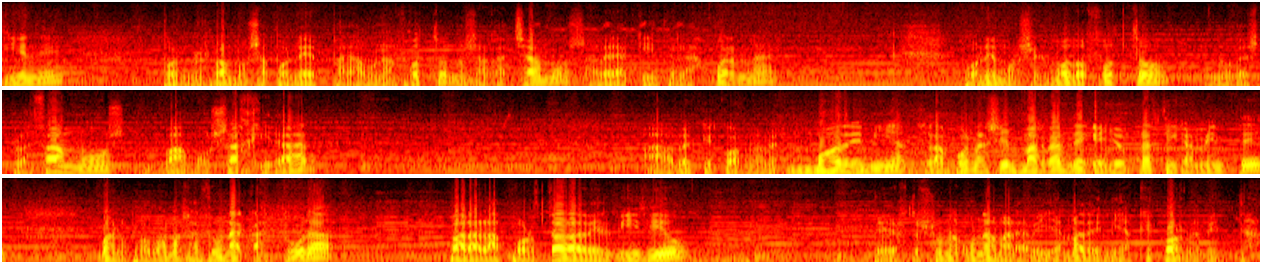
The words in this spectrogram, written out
tiene. Pues nos vamos a poner para una foto, nos agachamos, a ver aquí de las cuernas. Ponemos el modo foto, nos desplazamos, vamos a girar. A ver qué cuerna. Madre mía, que la cuerna sí es más grande que yo prácticamente. Bueno, pues vamos a hacer una captura para la portada del vídeo. Pero esto es una, una maravilla, madre mía, qué cornamenta.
